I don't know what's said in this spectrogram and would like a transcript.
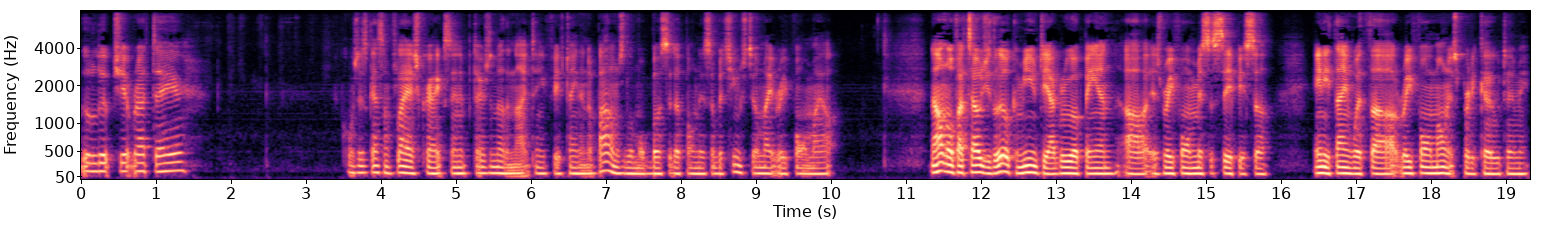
Little lip chip right there. Of course, it's got some flash cracks in it, there's another 1915, and the bottom's a little more busted up on this one, but you can still make reform out. Now, I don't know if I told you, the little community I grew up in uh, is Reform, Mississippi, so anything with uh, Reform on it's pretty cool to me.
